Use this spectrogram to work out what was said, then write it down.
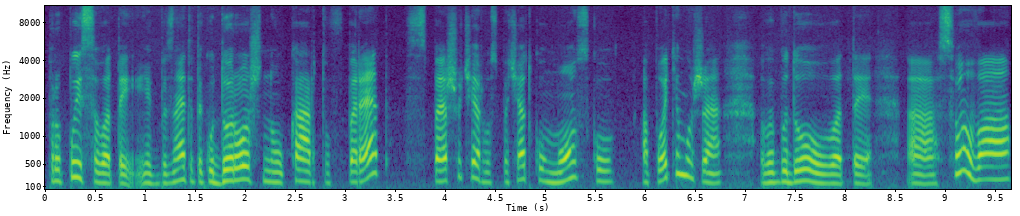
прописувати, якби знаєте, таку дорожну карту вперед, з першу чергу, спочатку мозку, а потім уже вибудовувати слова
